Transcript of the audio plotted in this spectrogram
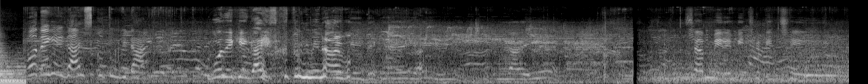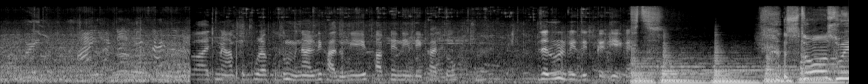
वो देखिए गाइस को तुम डाल वो देखिए गाइस कुतुब मीनार वो सब मेरे पीछे पीछे। तो आज मैं आपको पूरा कुतुब मीनार दिखा दूँगी if आपने नहीं देखा तो। ज़रूर विज़िट करिएगा The storms we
